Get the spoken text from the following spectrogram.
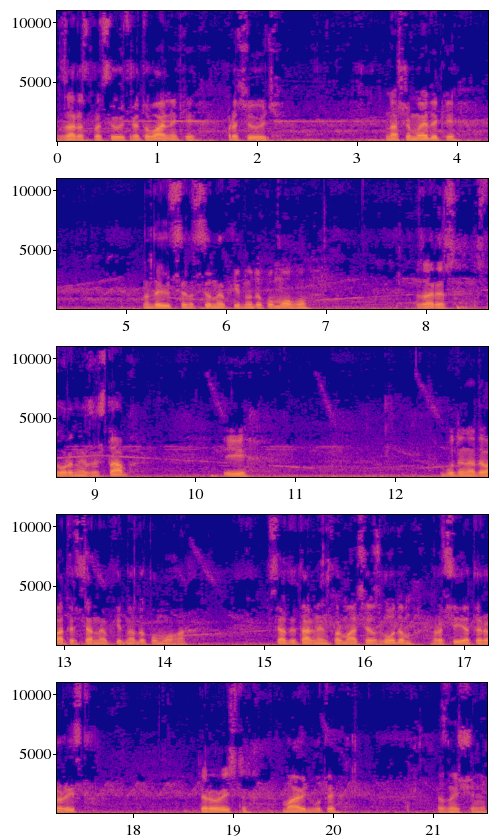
зараз працюють рятувальники, працюють наші медики, надають всю- необхідну допомогу Зараз створений вже штаб і буде надавати вся необхідна допомога. Вся детальна інформація згодом. Росія терорист. Терористи мають бути знищені.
